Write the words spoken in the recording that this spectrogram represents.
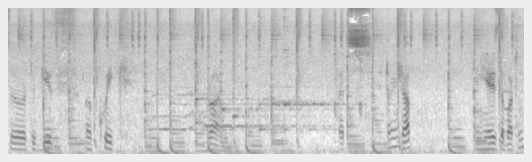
So to give a quick run let's turn it up and here is the button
